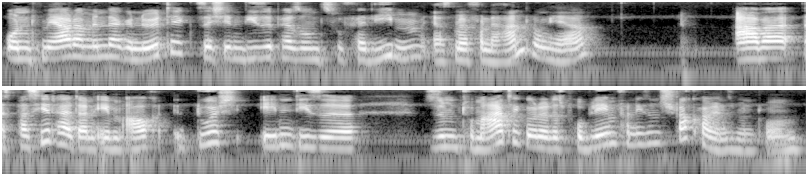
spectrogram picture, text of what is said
und mehr oder minder genötigt, sich in diese Person zu verlieben. Erstmal von der Handlung her. Aber es passiert halt dann eben auch durch eben diese Symptomatik oder das Problem von diesem Stockholm-Syndrom.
